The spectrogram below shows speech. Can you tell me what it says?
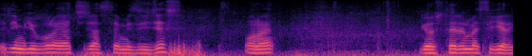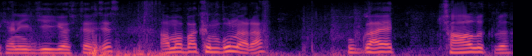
Dediğim gibi burayı açacağız, temizleyeceğiz. Ona gösterilmesi gereken ilgiyi göstereceğiz. Ama bakın bu nara bu gayet sağlıklı.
